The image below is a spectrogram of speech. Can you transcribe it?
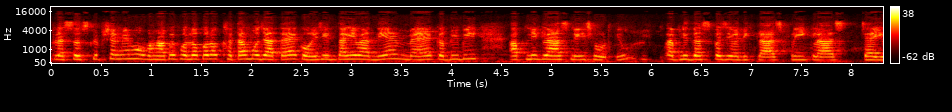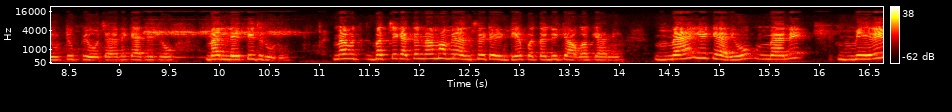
प्लस सब्सक्रिप्शन में हो वहाँ पे फॉलो करो खत्म हो जाता है कोई चिंता की बात नहीं है। मैं कभी भी अपनी क्लास नहीं छोड़ती हूँ। अपनी दस बजे वाली क्लास फ्री क्लास चाहे यूट्यूब पे हो चाहे अकेडमी पे हो मैं लेती ज़रूर हूँ। मैं बच्चे कहते हैं मैम हमें अनसर्टेनिटी है पता नहीं क्या होगा क्या नहीं। मैं ये कह रही हूँ मैंने मेरे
